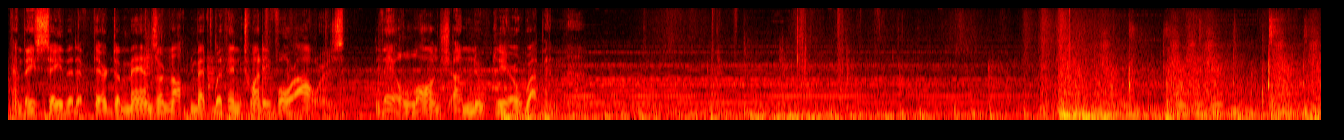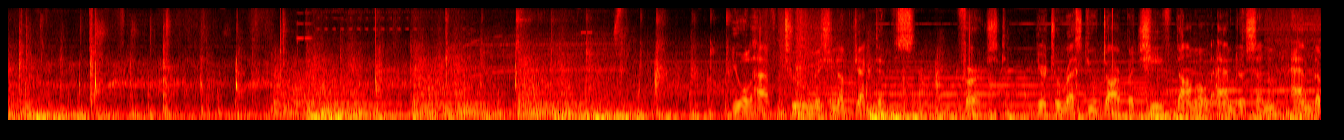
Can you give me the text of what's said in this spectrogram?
and they say that if their demands are not met within 24 hours, they'll launch a nuclear weapon. You will have two mission objectives. First, you're to rescue DARPA Chief Donald Anderson and the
